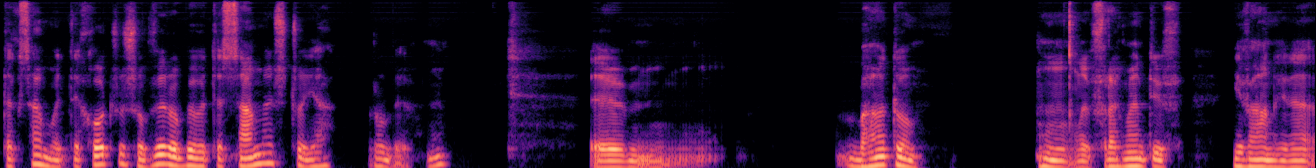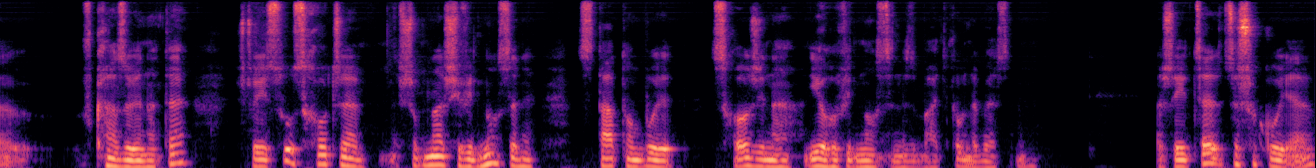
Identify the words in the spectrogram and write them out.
Так само я хочу, щоб ви робили те саме, що я робив. Не? Багато фрагментів Євангелія вказує на те, що Ісус хоче, щоб наші відносини з татом були схожі на Його відносини з Батьком Небесним. І це, це шокує,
